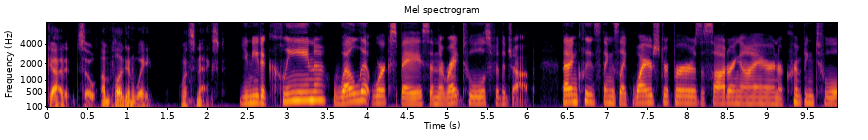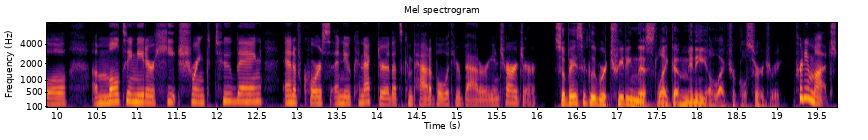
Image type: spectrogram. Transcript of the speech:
Got it. So unplug and wait. What's next? You need a clean, well-lit workspace and the right tools for the job. That includes things like wire strippers, a soldering iron or crimping tool, a multimeter heat shrink tubing, and of course, a new connector that's compatible with your battery and charger. So basically, we're treating this like a mini electrical surgery. Pretty much.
